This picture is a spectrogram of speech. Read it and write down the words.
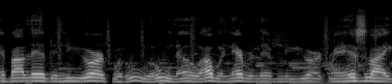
if I lived in New York, but ooh, ooh, no, I would never live in New York, man. It's like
